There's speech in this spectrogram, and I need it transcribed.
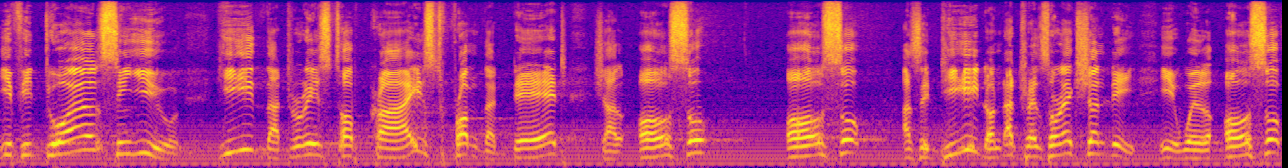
if he dwells in you, he that raised up Christ from the dead shall also, also, as he did on that resurrection day, he will also,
